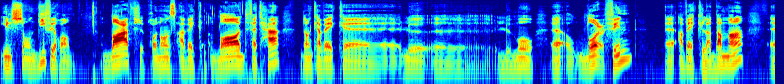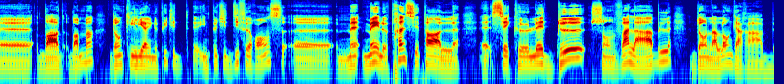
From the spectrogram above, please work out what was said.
ils sont différents. Da'f se prononce avec dad, fatha, donc avec euh, le, le mot du'fin, avec la damma, euh, dad damma. Donc il y a une petite différence, euh, mais, le principal euh, c'est que les deux sont valables dans la langue arabe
